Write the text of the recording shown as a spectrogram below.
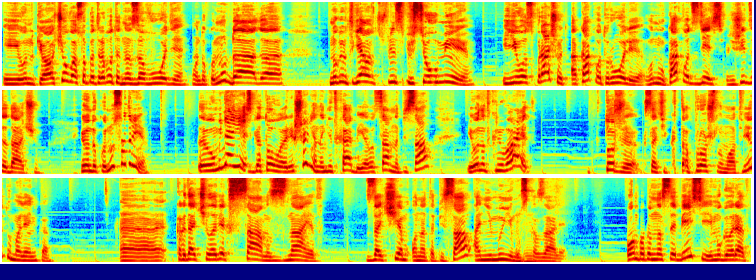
и он такой, а что у вас опыт работы на заводе? Он такой, ну да, да. Ну, говорит, я, в принципе, все умею. И его спрашивают, а как вот роли, ну, как вот здесь решить задачу? И он такой, ну, смотри, э, у меня есть готовое решение на гитхабе, я вот сам написал, и он открывает, тоже, кстати, к прошлому ответу маленько, э, когда человек сам знает, зачем он это писал, а не мы ему mm-hmm. сказали. Он потом на собесе, ему говорят,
